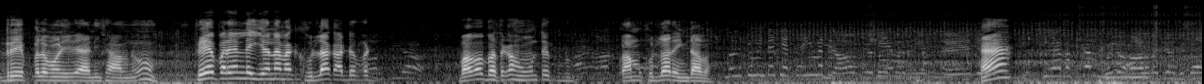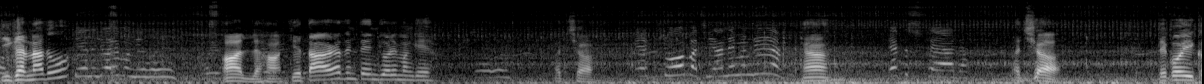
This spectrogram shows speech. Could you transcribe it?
ਡ੍ਰਿਪ ਲਵਾਉਣੀ ਰਹਿਣੀ ਸ਼ਾਮ ਨੂੰ। ਫੇਰ ਪਰੇ ਨੂੰ ਲਈ ਜਾਣਾ ਮੈਂ ਖੁੱਲਾ ਕੱਢ ਵਾਵਾ ਬਤਕਾ ਹੁਣ ਤੇ ਕੰਮ ਖੁੱਲਾ ਰਹਿੰਦਾ ਵਾ ਮਤਲਬ ਕਿ ਮਿੰਟਾਂ ਚੇਤੇ ਨਹੀਂ ਮੈਂ ਛੇ ਬੱਕਾ ਹੈ? ਕੀ ਕਰਨਾ ਤੂੰ? ਤਿੰਨ ਜੋੜੇ ਮੰਗੇ ਹੋਏ ਆ। ਲੈ ਹਾਂ ਚੇਤਾ ਆ ਗਿਆ ਤੈਨੂੰ ਤਿੰਨ ਜੋੜੇ ਮੰਗੇ ਆ? ਅੱਛਾ। ਇੱਕ ਦੋ ਬੱਚਿਆਂ ਦੇ ਮੰਗੇ ਆ। ਹਾਂ। ਇੱਕ ਸਫੈਦ ਆ। ਅੱਛਾ। ਤੇ ਕੋਈ ਇੱਕ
